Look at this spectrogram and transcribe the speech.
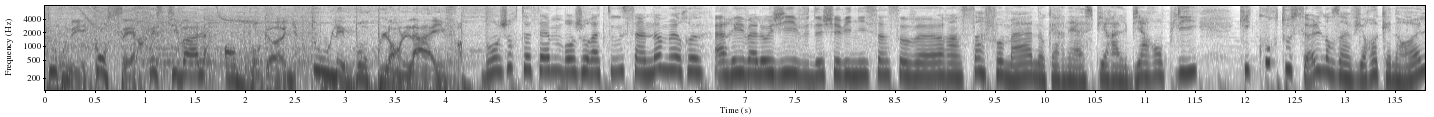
Tournée, concert, festival en Bourgogne. Tous les bons plans live. Bonjour Totem, bonjour à tous. Un homme heureux arrive à l'ogive de Chevigny-Saint-Sauveur, un symphomane au carnet à spirale bien rempli, qui court tout seul dans un vieux rock'n'roll.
